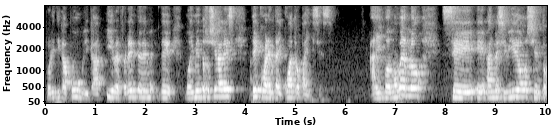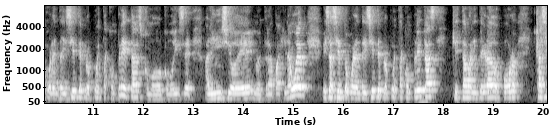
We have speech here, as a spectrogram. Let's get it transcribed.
política pública y referentes de, movimientos sociales de 44 países. Ahí podemos verlo se eh, han recibido 147 propuestas completas, como, como dice al inicio de nuestra página web. Esas 147 propuestas completas que estaban integrados por casi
